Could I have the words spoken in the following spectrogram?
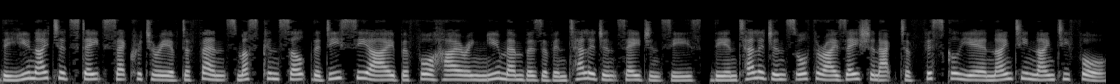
The United States Secretary of Defense must consult the DCI before hiring new members of intelligence agencies. The Intelligence Authorization Act of Fiscal Year 1994,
